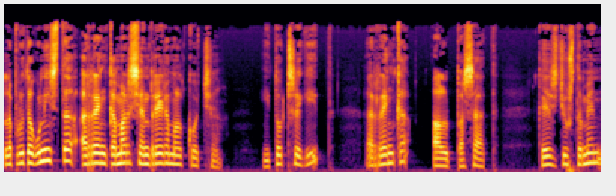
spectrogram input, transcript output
La protagonista arrenca marxa enrere amb el cotxe i tot seguit arrenca el passat, que és justament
